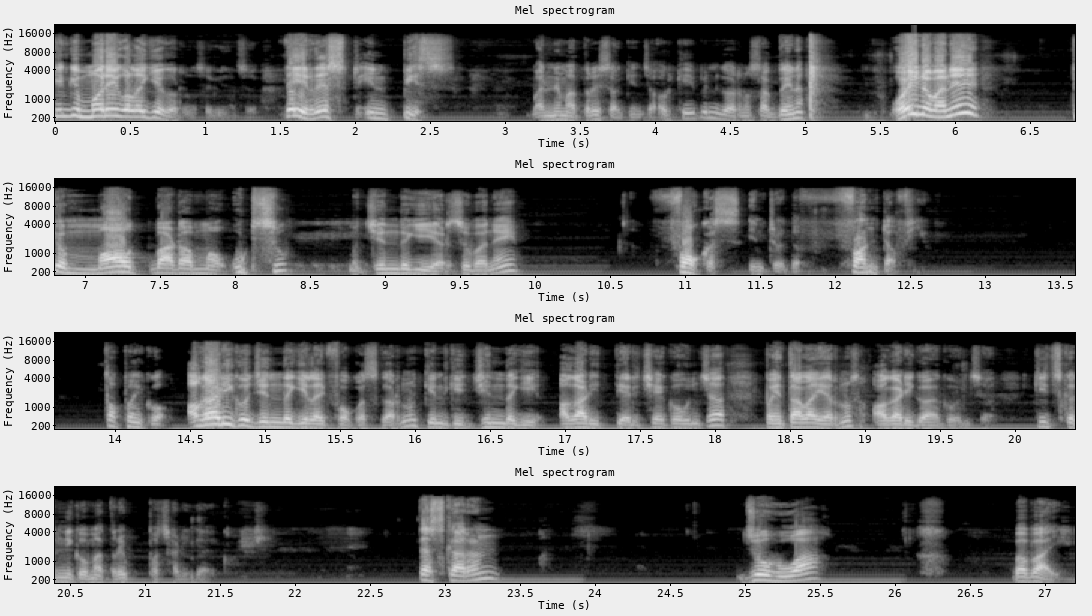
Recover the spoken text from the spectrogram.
किनकि मरेकोलाई के गर्न सकिन्छ त्यही रेस्ट इन पिस भन्ने मात्रै सकिन्छ अरू केही पनि गर्न सक्दैन होइन भने त्यो मौतबाट म उठ्छु म जिन्दगी हेर्छु भने focus into the front of you तपाईँको अगाडिको जिन्दगीलाई फोकस गर्नु, किनकि जिन्दगी अगाडि तेर्छिएको हुन्छ, पैँताला हेर्नुहोस्, अगाडि गएको हुन्छ। किचकन्नीको मात्रै पछाडि गएको हुन्छ। त्यसकारण जो हुवा बाई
